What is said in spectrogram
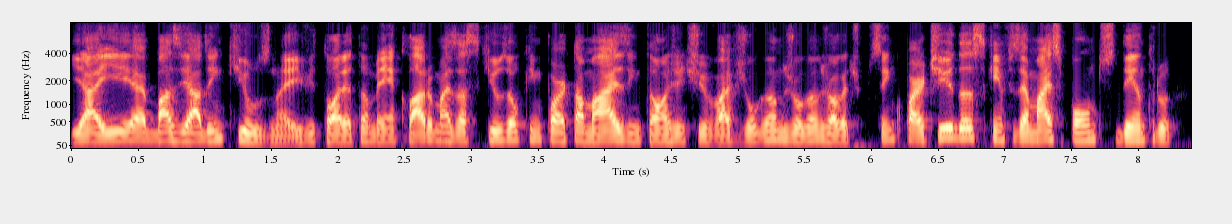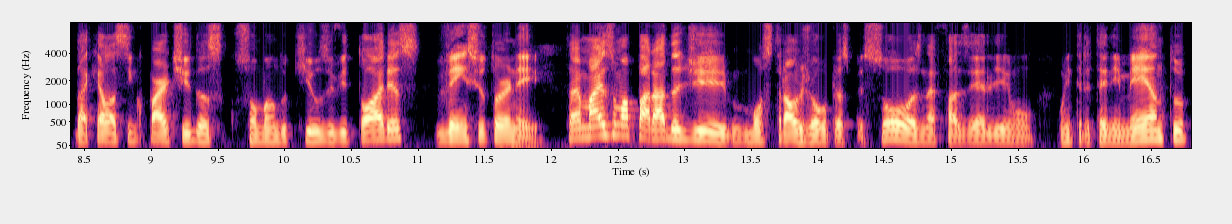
e aí é baseado em kills, né? E vitória também, é claro, mas as kills é o que importa mais, então a gente vai jogando, jogando, joga tipo cinco partidas, quem fizer mais pontos dentro daquelas cinco partidas, somando kills e vitórias, vence o torneio. Então é mais uma parada de mostrar o jogo para as pessoas, né? Fazer ali um, um entretenimento.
